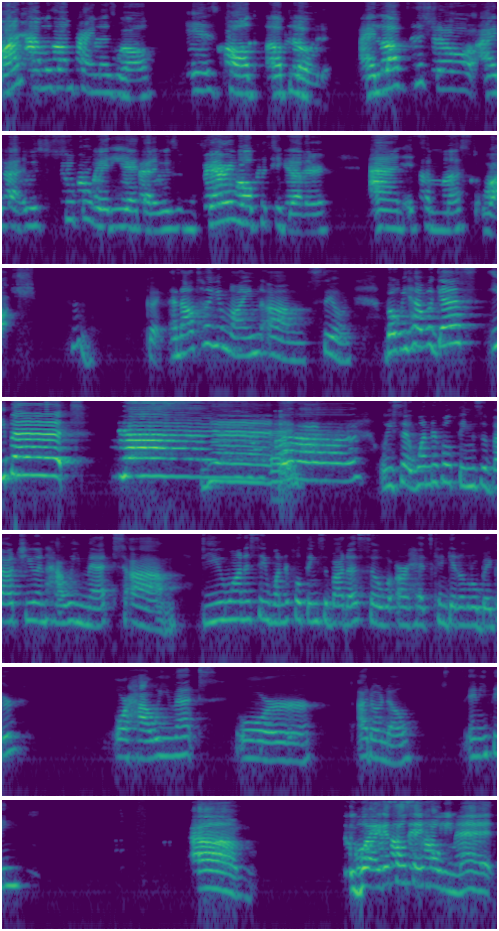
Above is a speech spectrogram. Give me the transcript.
on Amazon Prime as well, is called Upload. I loved the show. I thought it was super witty. I thought it was very well put together, and it's a must watch. Hmm. Good. And I'll tell you mine um, soon. But we have a guest, Yvette! Yay! Yay! We said wonderful things about you and how we met. Um, do you want to say wonderful things about us so our heads can get a little bigger? Or how we met? Or, I don't know, anything? Um, well, I guess I'll say how we met.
